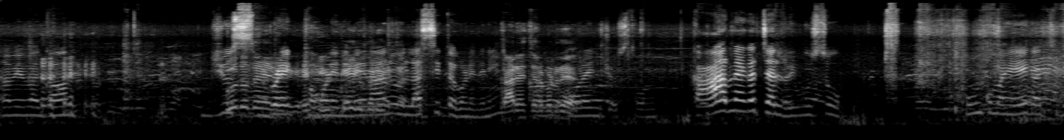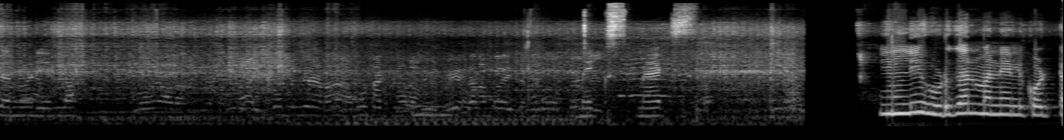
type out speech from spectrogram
ನಾವಿವಾಗ ಜ್ಯೂಸ್ ಬ್ರೇಕ್ ತಗೊಂಡಿದ್ದೇವೆ. ನಾನು ಲಸ್ಸಿ ತಗೊಂಡಿದ್ದೀನಿ. ಆರೆಂಜ್ ಜ್ಯೂಸ್ ಕಾರ್ನಾಗ ಚಲ್ರಿ ಉಸು ಕುಂಕುಮ ಹೇಗೆ ಹಚ್ಚಿದ ನೋಡಿ ಎಲ್ಲ. ನೆಕ್ಸ್ಟ್ ಮ್ಯಾಕ್ಸ್ ಇಲ್ಲಿ ಹುಡುಗನ ಮನೆಯಲ್ಲಿ ಕೊಟ್ಟ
